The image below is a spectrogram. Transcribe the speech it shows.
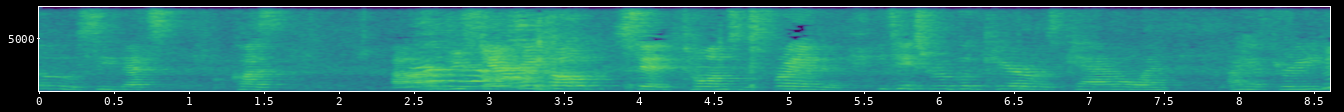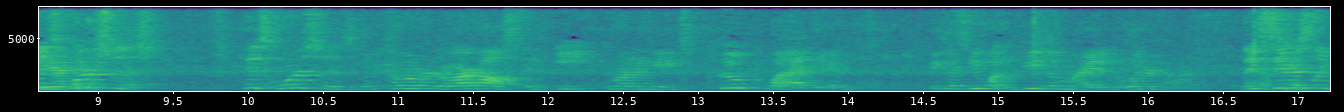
Oh, see, that's because Did uh, you Jeffrey Hope said Tom's his friend, and he takes real good care of his cattle, and I have three His here. horses, his horses would come over to our house and eat Renegade's poop wagon because he wouldn't feed them right in the wintertime. They Okay. seriously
